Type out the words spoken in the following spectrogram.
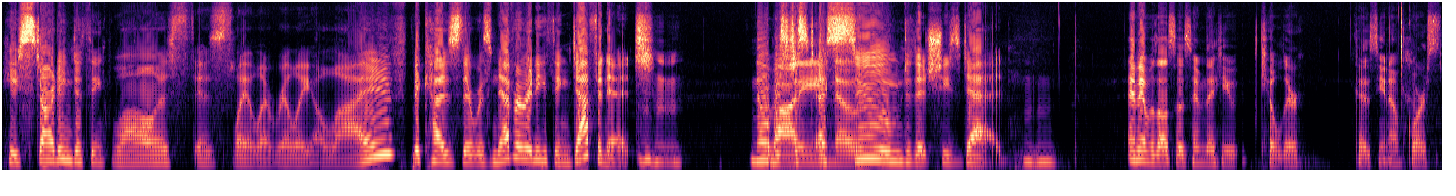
he's starting to think, well, is, is Layla really alive? Because there was never anything definite. Mm-hmm. It was Nobody just knows. assumed that she's dead. Mm-hmm. And it was also assumed that he killed her. Because, you know, of course.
